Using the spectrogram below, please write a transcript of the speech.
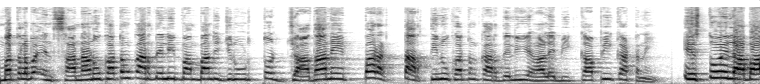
ਮਤਲਬ ਇਨਸਾਨਾਂ ਨੂੰ ਖਤਮ ਕਰਨ ਦੇ ਲਈ ਬੰਬਾਂ ਦੀ ਜ਼ਰੂਰਤ ਤੋਂ ਜ਼ਿਆਦਾ ਨੇ, ਪਰ ਧਰਤੀ ਨੂੰ ਖਤਮ ਕਰਨ ਦੇ ਲਈ ਹਾਲੇ ਵੀ ਕਾਫੀ ਘੱਟ ਨੇ। ਇਸ ਤੋਂ ਇਲਾਵਾ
